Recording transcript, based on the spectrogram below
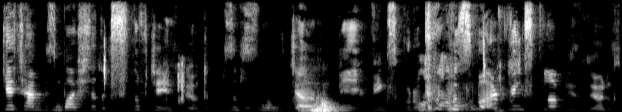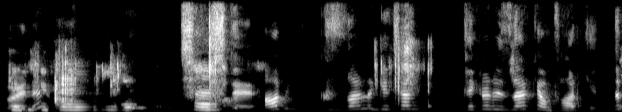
geçen biz başladık sınıfça izliyorduk. Sınıfça bir Wings grubumuz var. Wings Club izliyoruz böyle. He. işte abi kızlarla geçen tekrar izlerken fark ettim.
